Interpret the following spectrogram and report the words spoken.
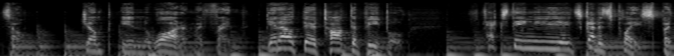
So, jump in the water, my friend. Get out there, talk to people. Texting, it's got its place, but.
